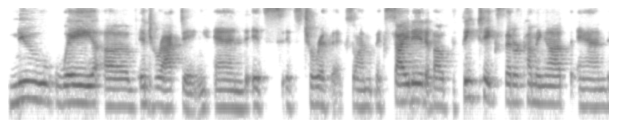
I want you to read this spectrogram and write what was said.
new way of interacting, and it's it's terrific. So I'm excited about the think takes that are coming up, and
